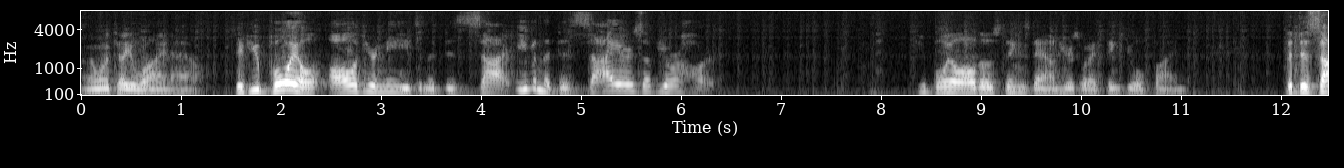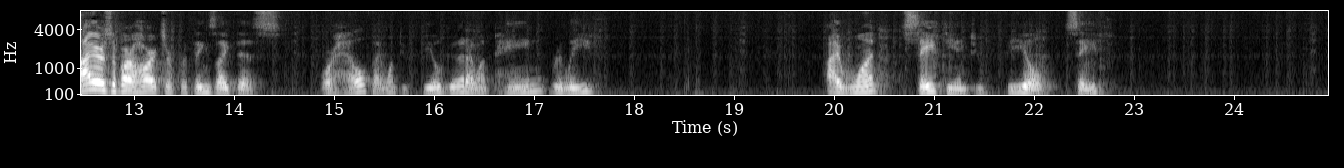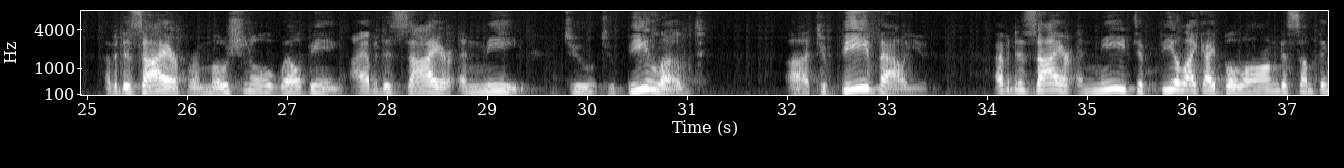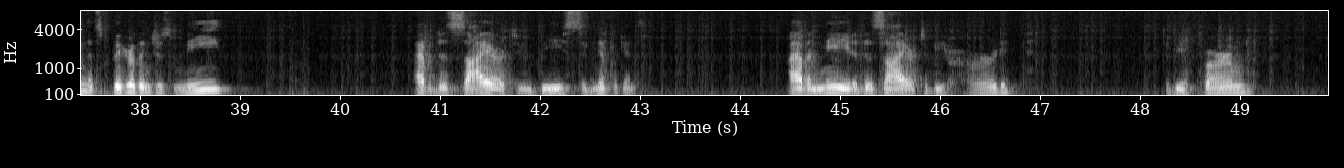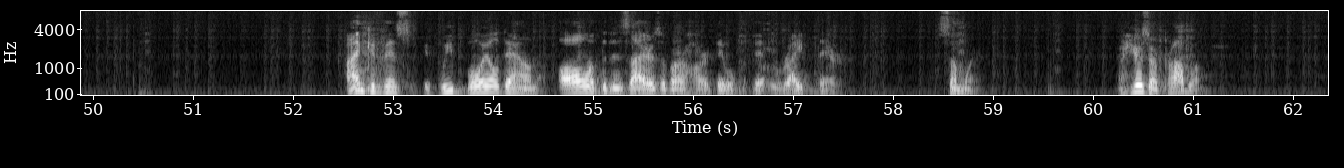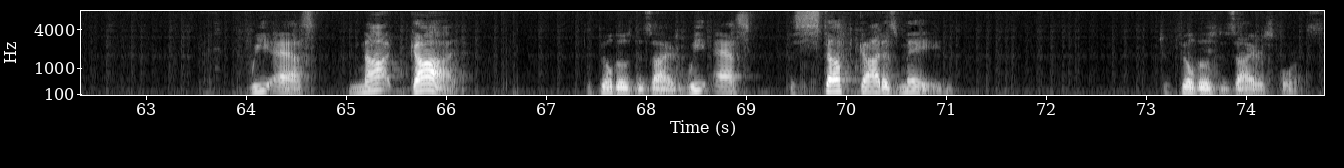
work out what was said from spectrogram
And I want to tell you why and how. If you boil all of your needs and the desire, even the desires of your heart, if you boil all those things down, here's what I think you will find. The desires of our hearts are for things like this for health, I want to feel good, I want pain relief. I want safety and to feel safe. I have a desire for emotional well being. I have a desire, a need to, to be loved, uh, to be valued. I have a desire, a need to feel like I belong to something that's bigger than just me I have a desire to be significant. I have a need, a desire to be heard, to be affirmed. I'm convinced if we boil down all of the desires of our heart, they will fit right there somewhere. Now, here's our problem we ask not God to fill those desires, we ask the stuff God has made to fill those desires for us.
